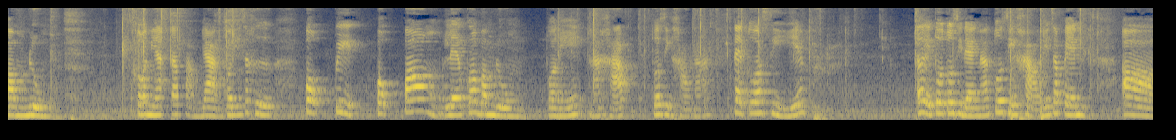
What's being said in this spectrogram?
บำรุง ตัวเนี้ยจะสามอย่างตัวนี้จะคือ ปกปิดปกป้องแล้วก็บำรุงตัวนี้นะครับ ตัวสีขาวนะ แต่ตัวสี เอ้ยตัวตัวสีแดงนะ ตัวสีขาวนี้จะเป็นเอ่อ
